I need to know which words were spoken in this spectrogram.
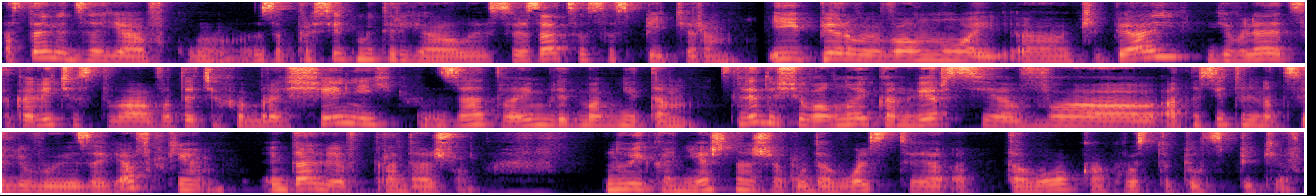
оставить заявку, запросить материалы, связаться со спикером. И первой волной KPI э, является количество вот этих обращений за твоим лид-магнитом. Следующей волной конверсия в относительно целевые заявки и далее в продажу. Ну и, конечно же, удовольствие от того, как выступил спикер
